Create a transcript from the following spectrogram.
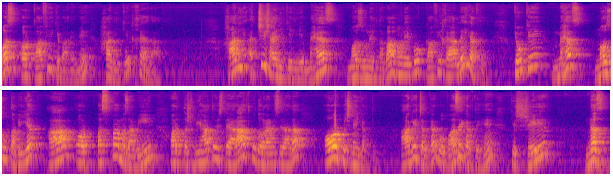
वज और काफ़ी के बारे में हाली के ख्याल हाली अच्छी शायरी के लिए महज मौजून तबाह होने को काफ़ी ख्याल नहीं करते, क्योंकि महज मौजू तबीयत, आम और पसपा मजामी और तशबीहात इश्तारात को दोहराने से ज़्यादा और कुछ नहीं करती। आगे चलकर वो वाजे करते हैं कि शेर, नज्म,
